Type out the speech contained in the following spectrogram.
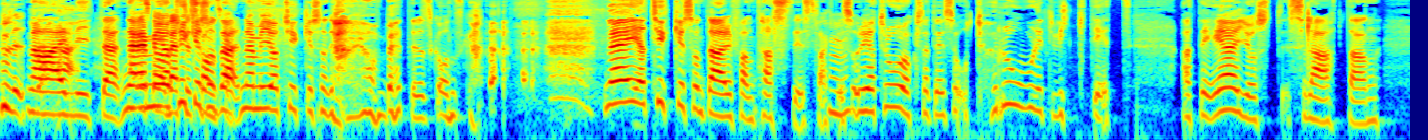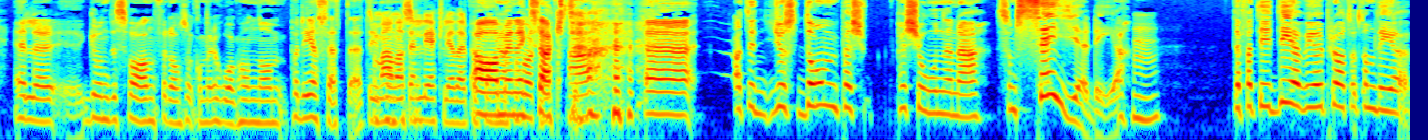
lite. Nej, lite. Nej, men jag tycker sånt där, nej men jag tycker sånt, jag har bättre skånska. Nej, jag tycker sånt där är fantastiskt faktiskt. Mm. Och jag tror också att det är så otroligt viktigt att det är just Zlatan eller Gunde Svan för de som kommer ihåg honom på det sättet. Som annat som- än lekledare på Ja, men på exakt. Ja. Eh, att det är just de pers- personerna som säger det. Mm. Därför att det är det, vi har ju pratat om det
